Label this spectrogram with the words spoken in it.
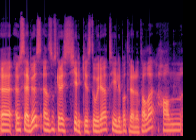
Eh, Eusebius, en som skrev kirkehistorie tidlig på 300-tallet, han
